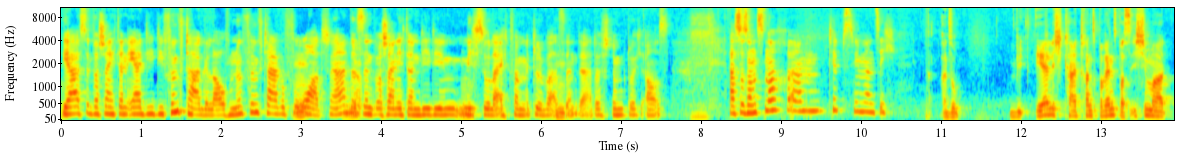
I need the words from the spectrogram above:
Ja, es sind wahrscheinlich dann eher die, die fünf Tage laufen, ne? Fünf Tage vor Ort. Ja? Das Mhm. Ja. Mhm. sind wahrscheinlich dann die, die nicht so leicht vermittelbar sind. Ja, das stimmt durchaus. Hast du sonst noch ähm, Tipps, wie man sich. also Ehrlichkeit, Transparenz, was ich immer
